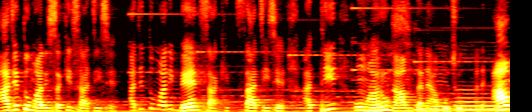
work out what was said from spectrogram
આજે તું મારી સખી સાચી છે. આજે તું મારી બેન સાખી, સાચી છે. આજથી હું મારું નામ તને આપું છું. અને આમ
